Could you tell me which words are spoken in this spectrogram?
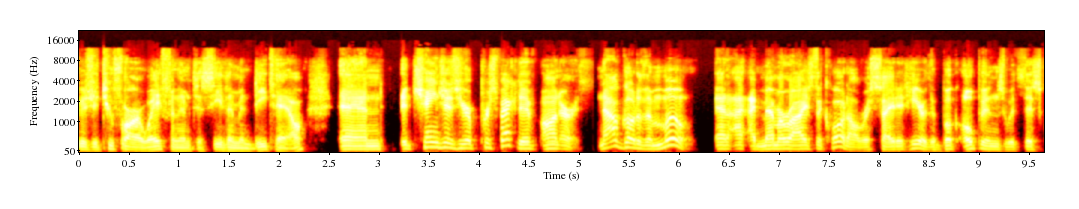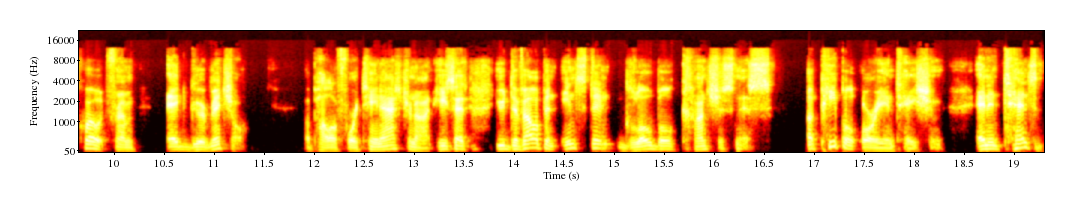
because you're too far away from them to see them in detail and it changes your perspective on earth. Now go to the moon. And I, I memorized the quote. I'll recite it here. The book opens with this quote from Edgar Mitchell, Apollo 14 astronaut. He says, You develop an instant global consciousness, a people orientation, an intense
